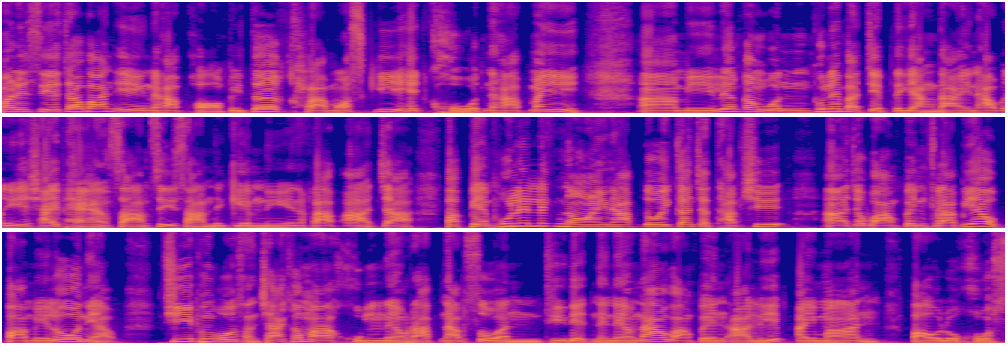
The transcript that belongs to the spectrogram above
มาเลเซียเจ้าบ้านเองนะครับของปีเตอร์คลามอสกี้เฮดโค้ชนะครับไม่อ่ามีเรื่องกังวลผู้เล่นบาดเจ็บแต่อย่างใดนะครับวันนี้จะใช้แผน 3-4-3 ในเกมนี้นะครับอาจจะปรับเปลี่ยนผู้เล่นเล็กน้อยนะครับโดยการจัดทัพชื่ออาจะวางเป็นกราเบียลปาเมโลเนี่ยที่เพิ่งโอนสัญชาติเข้ามาคุมแนวรับนะครับส่วนทีเด็ดในแนวหน้าวางเป็นอาลิฟไอมานเปาโลโคเซ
